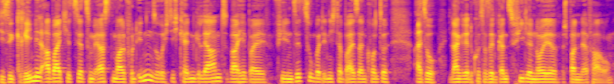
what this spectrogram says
diese Gremienarbeit jetzt ja zum ersten Mal von innen so richtig kennengelernt, war hier bei vielen Sitzungen, bei denen ich dabei sein konnte. Also lange Rede, kurzer sind ganz viele neue spannende Erfahrungen.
